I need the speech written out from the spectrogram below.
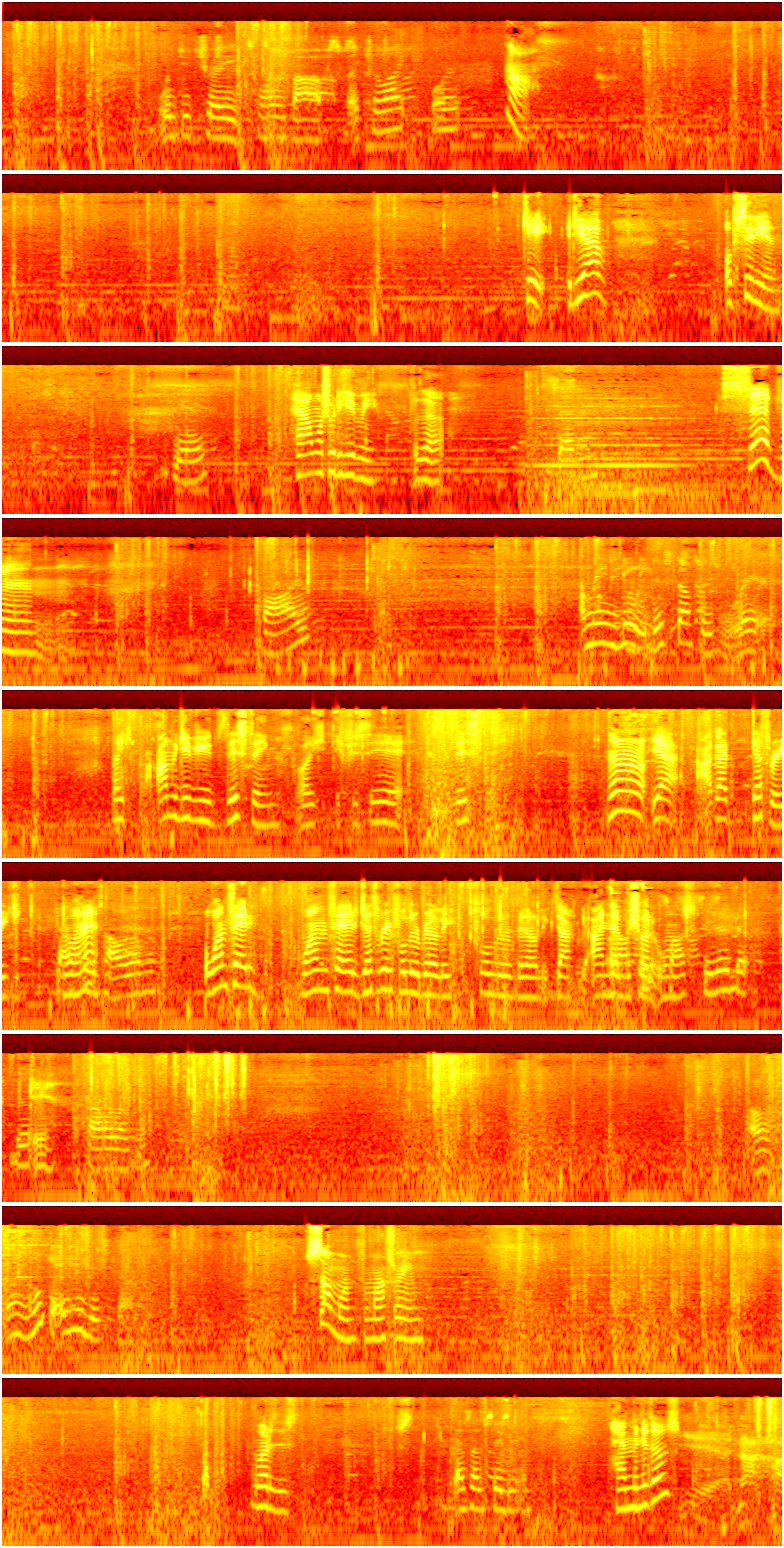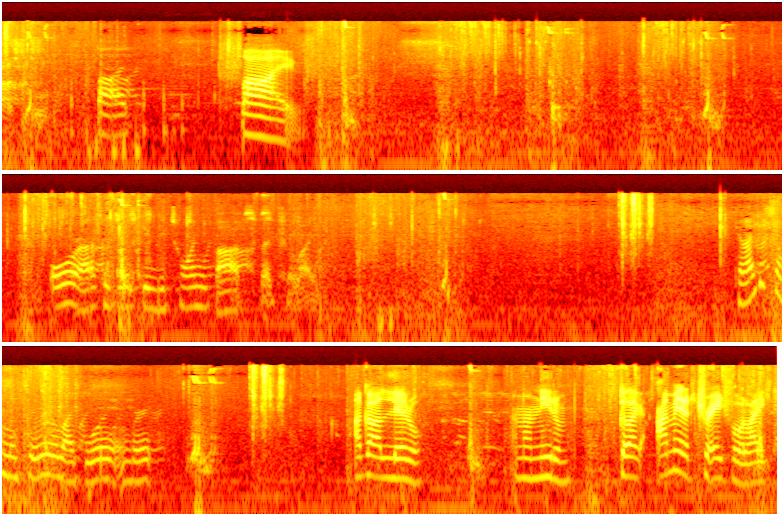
would you trade 25 Spectralite for it? No. Okay, do you have obsidian? Yes. How much would you give me for that? Seven, Seven. Five. I mean, dude, this stuff is rare. Like, I'm gonna give you this thing. Like, if you see it, this thing. No, no, no, yeah, I got death rage. Do you want it? Power level. 130, 130 death rate, full durability. Full durability, exactly. I never Yeah, shot it once. see the, the Okay. power level. Oh, dang, who gave you this stuff? Someone from my stream. What is this? That's obsidian. How many of those? Yeah, not possible. Five. Five. Or I could just give you 25 Spectralite. Can I get some material like wood and brick? I got a little, and I need them. Cause like I made a trade for like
